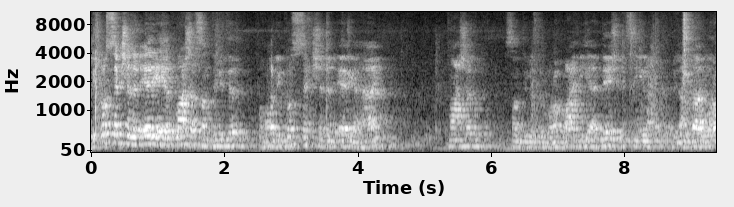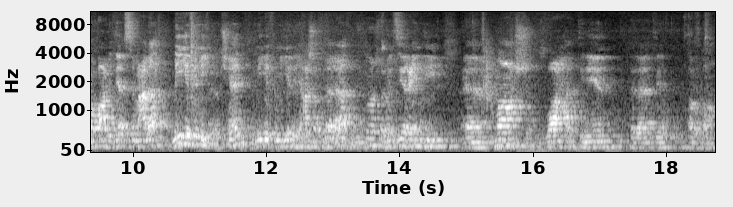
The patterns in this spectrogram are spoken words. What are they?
ال cross sectional area هي 12 سنتيمتر فهون ال cross sectional area هاي 12 سنتيمتر مربع. اللي هي قديش بتصير بالأمتار المربعه بدي أقسم على 100% مشان 100% اللي هي 10000 فبتصير عندي آه، 12 1 2 3 4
